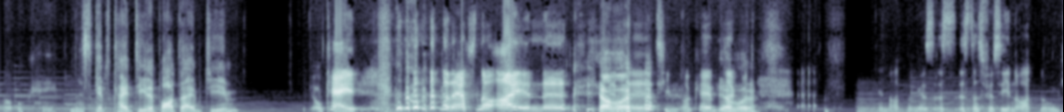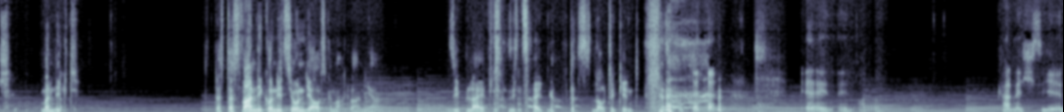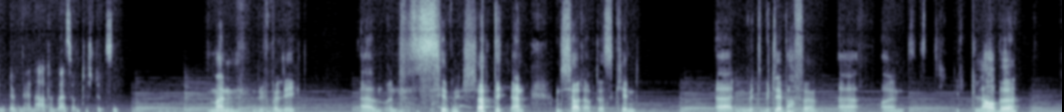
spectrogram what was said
Oh, okay. Na, Es gibt keinen Teleporter im Team. okay. There's no I in the, Jawohl. in the team. Okay, na Jawohl. gut. In Ordnung. Ist, ist, ist das für Sie in Ordnung? Man nickt. Das, das waren die Konditionen, die ausgemacht waren, ja. Sie bleibt. Sie zeigen auf das laute Kind. Äh, In, in Ordnung. Kann ich Sie in irgendeiner Art und Weise unterstützen? Man überlegt. Ähm, und Sybil schaut dich an und schaut auf das Kind. Äh, mit, mit der Waffe. Äh, und ich glaube,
